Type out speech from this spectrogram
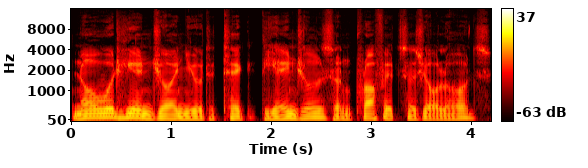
Nor would he enjoin you to take the angels and prophets as your lords.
